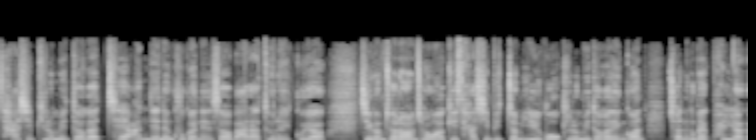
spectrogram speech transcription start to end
40km가 채 안 되는 구간에서 마라톤을 했고요. 지금처럼 정확히 42.195km가 된 건 1908년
